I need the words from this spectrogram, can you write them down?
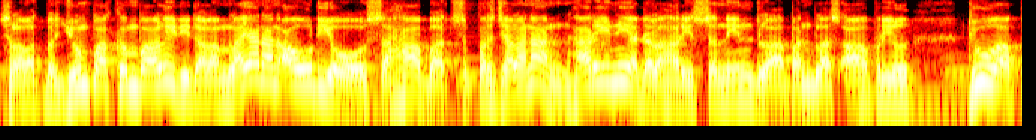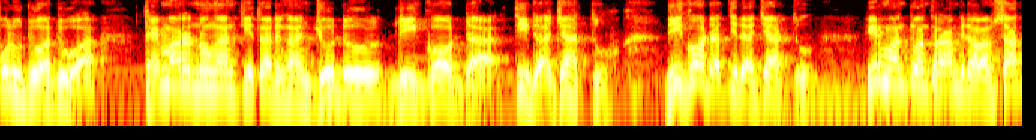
Selamat berjumpa kembali di dalam layanan audio Sahabat Seperjalanan. Hari ini adalah hari Senin 18 April 2022. Tema renungan kita dengan judul Digoda Tidak Jatuh. Digoda Tidak Jatuh. Firman Tuhan terambil dalam 1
